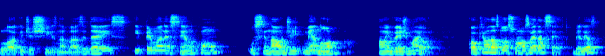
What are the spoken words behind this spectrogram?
log de x na base 10, e permanecendo com o sinal de menor ao invés de maior. Qualquer uma das duas formas vai dar certo, beleza?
